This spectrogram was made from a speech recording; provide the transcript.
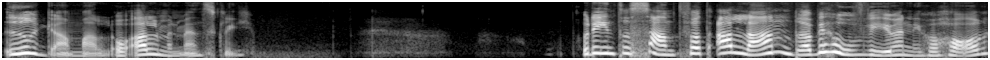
urgammal och allmänmänsklig. Och det är intressant för att alla andra behov vi människor har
